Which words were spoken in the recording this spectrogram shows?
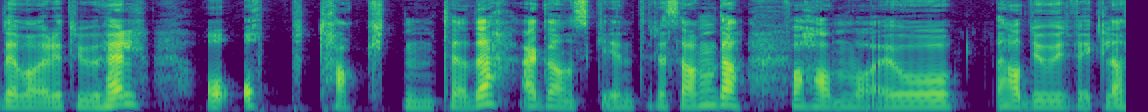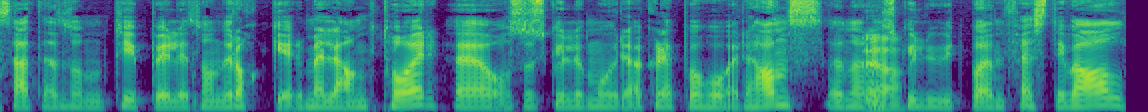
det var et uhell, og opptakten til det er ganske interessant, da. For han var jo, hadde jo utvikla seg til en sånn type litt sånn rocker med langt hår, eh, og så skulle mora klippe håret hans når han skulle ut på en festival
